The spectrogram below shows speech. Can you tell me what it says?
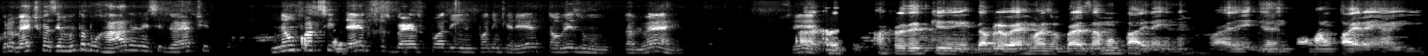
Promete fazer muita burrada nesse draft. Não faço ideia do que os Bears podem, podem querer. Talvez um WR? Ah, acredito, acredito, que WR, mas o Bears ama um Tairen, né? Vai desenrolar é. um Tairen aí.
